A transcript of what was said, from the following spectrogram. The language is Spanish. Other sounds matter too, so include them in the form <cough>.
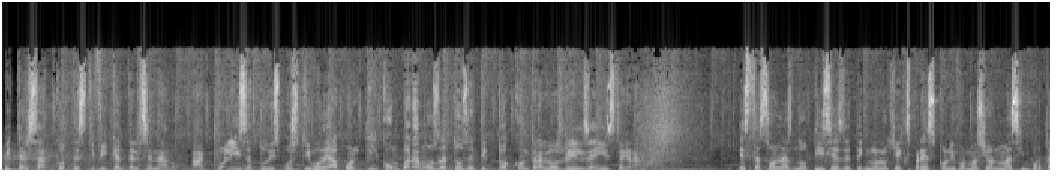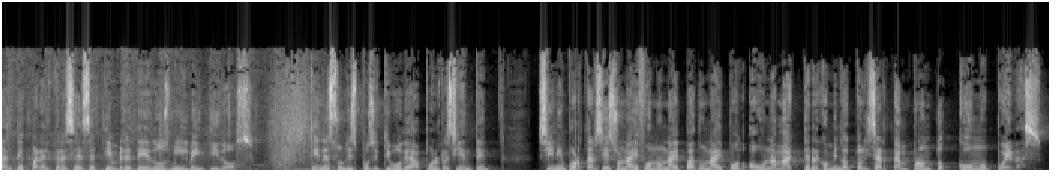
Peter Satko testifica ante el Senado, actualiza tu dispositivo de Apple y comparamos datos de TikTok contra los Reels de Instagram. Estas son las noticias de Tecnología Express con la información más importante para el 13 de septiembre de 2022. ¿Tienes un dispositivo de Apple reciente? Sin importar si es un iPhone, un iPad, un iPod o una Mac, te recomiendo actualizar tan pronto como puedas.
